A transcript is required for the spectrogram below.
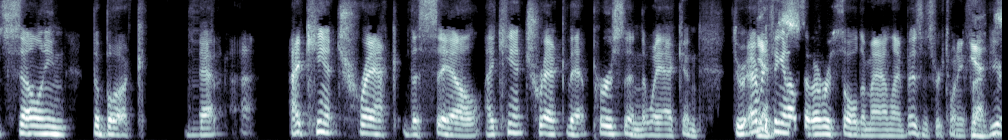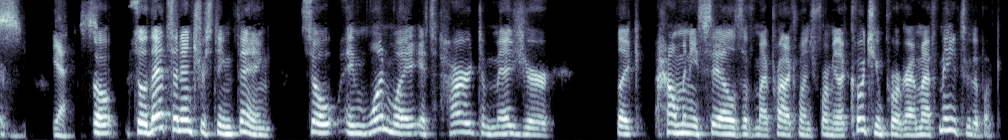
selling the book that I can't track the sale. I can't track that person the way I can through everything yes. else I've ever sold in my online business for 25 yes. years. Yeah. So so that's an interesting thing. So in one way, it's hard to measure like how many sales of my product launch formula coaching program I've made through the book.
